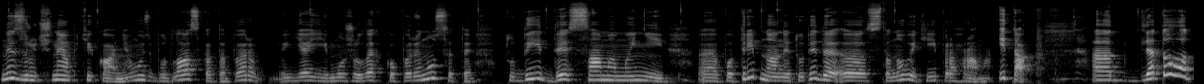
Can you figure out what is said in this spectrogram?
незручне обтікання. Ось, будь ласка, тепер я її можу легко переносити туди, де саме мені е, потрібно, а не туди, де е, становить її програма. І так, е, для того,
